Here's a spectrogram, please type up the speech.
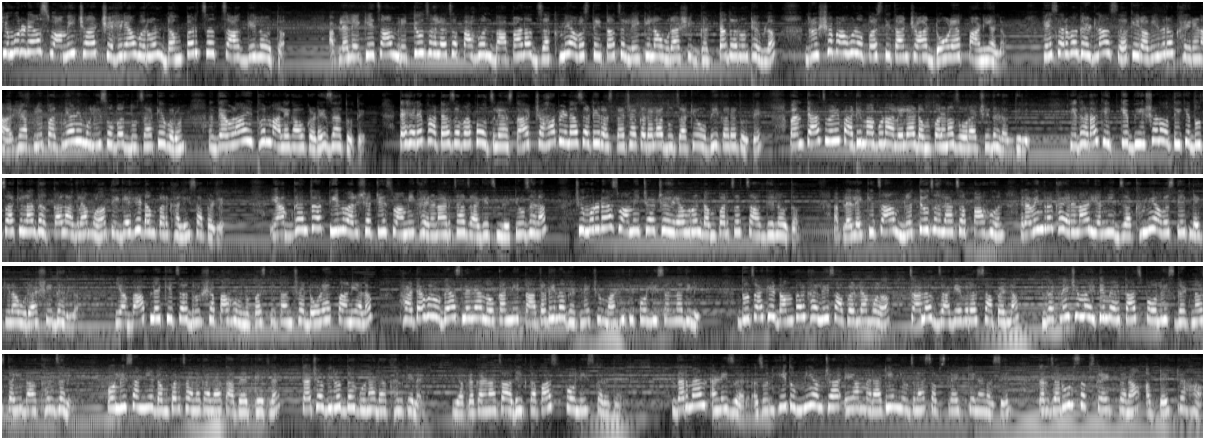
चिमुरड्या स्वामीच्या चेहऱ्यावरून डंपरचं चाक गेलं होतं. आपल्या लेकीचा मृत्यू झाल्याचं पाहून बापानं जखमी अवस्थेतच लेकीला उराशी घट्ट धरून ठेवलं. दृश्य पाहून उपस्थितांच्या डोळ्यात पाणी आलं. हे सर्व घडलं असं की रवींद्र खैरनार हे आपली पत्नी आणि मुलीसोबत दुचाकीवरून देवळा इथून मालेगावकडे जात होते. टेहरे फाट्याजवळ पोहोचले असता चहा पिण्यासाठी रस्त्याच्या कडेला दुचाकी उभी करत होते पण त्याच वेळी पाठीमागून आलेल्या डंपरनं जोराची धडक दिली. ही धडक इतकी भीषण होती की दुचाकीला धक्का लागल्यामुळं तिघेही डंपर खाली सापडले. या अपघातात तीन वर्षाची स्वामी खैरनारचा जागीच मृत्यू झाला. चिमुरड्या स्वामीच्या चेहऱ्यावरून डंपरचं चाक गेलं होतं. आपल्या लेकीचा मृत्यू झाल्याचं पाहून रवींद्र खैरनार यांनी जखमी अवस्थेत लेकीला उराशी धरलं. या बाप लेकीचं दृश्य पाहून उपस्थितांच्या डोळ्यात पाणी आलं. फाट्यावर उभ्या असलेल्या लोकांनी तातडीनं घटनेची माहिती पोलिसांना दिली. दुचाकी डंपर खाली सापडल्यामुळं चालक जागेवरच सापडला. घटनेची माहिती मिळताच पोलीस घटनास्थळी दाखल झाले. पोलिसांनी डंपर चालकाला ताब्यात घेतलाय. त्याच्या विरुद्ध गुन्हा दाखल केलाय. या प्रकरणाचा अधिक तपास पोलीस करत आहेत. दरम्यान आणि जर अजूनही तुम्ही आमच्या ए एम मराठी न्यूजला सबस्क्राईब केलं नसेल तर जरूर सबस्क्राईब करा अपडेट रहा.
